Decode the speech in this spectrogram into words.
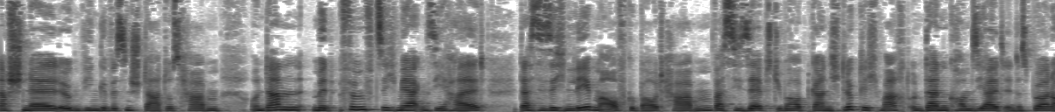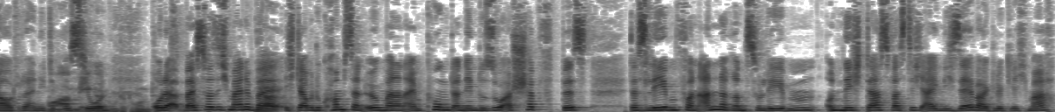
nach schnell irgendwie einen gewissen Status haben. Und dann mit 50 merken sie halt, dass sie sich ein Leben aufgebaut haben, was sie selbst überhaupt gar nicht glücklich macht. Und dann kommen sie halt in das Burnout oder in die Depression. Punkt. Oder weißt du, was ich meine? Weil Ja. ich glaube, du kommst dann irgendwann an einen Punkt, an dem du so erschöpft bist, das Leben von anderen zu leben und nicht das, was dich eigentlich selber glücklich macht.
